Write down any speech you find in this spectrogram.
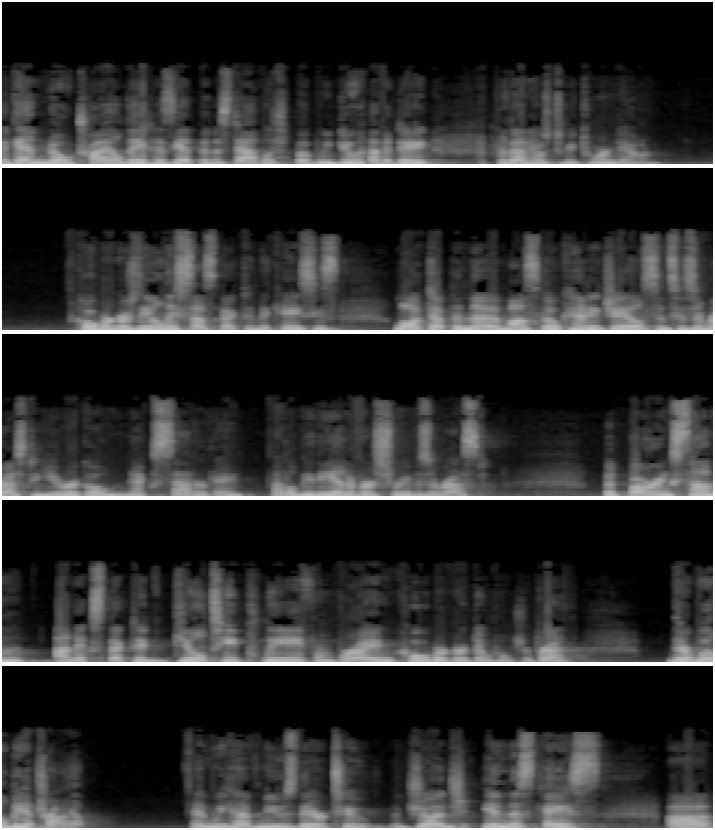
Again, no trial date has yet been established, but we do have a date for that house to be torn down. Kohberger's the only suspect in the case. He's locked up in the Moscow County Jail since his arrest a year ago next Saturday. That'll be the anniversary of his arrest. But barring some unexpected guilty plea from Brian Kohberger, don't hold your breath, there will be a trial. And we have news there too. A judge in this case, uh,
